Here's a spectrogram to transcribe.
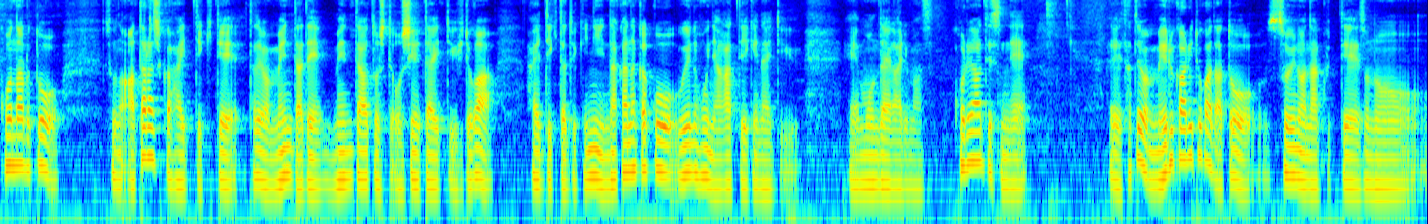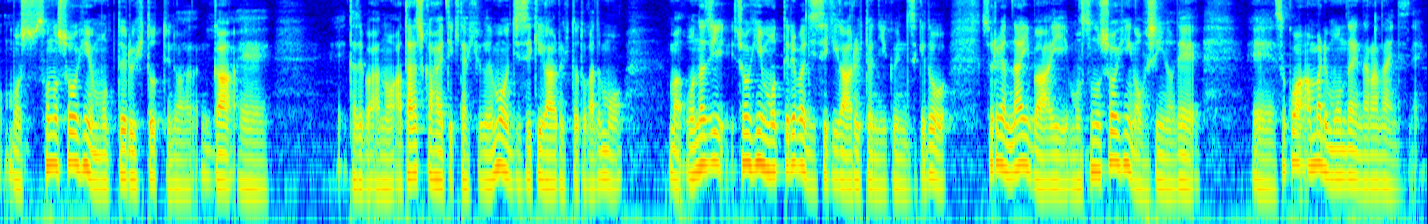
こうなると、その新しく入ってきて、例えばメンターでメンターとして教えたいっていう人が入ってきた時になかなかこう上の方に上がっていけないという、問題があります。これはですね、えー、例えばメルカリとかだとそういうのはなくて、その、もうその商品を持ってる人っていうのは、が、えー、例えばあの、新しく入ってきた人でも実績がある人とかでも、まあ、同じ商品持ってれば実績がある人に行くんですけど、それがない場合、もうその商品が欲しいので、えー、そこはあんまり問題にならないんですね。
